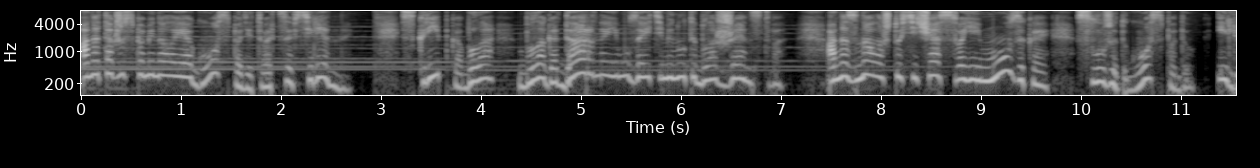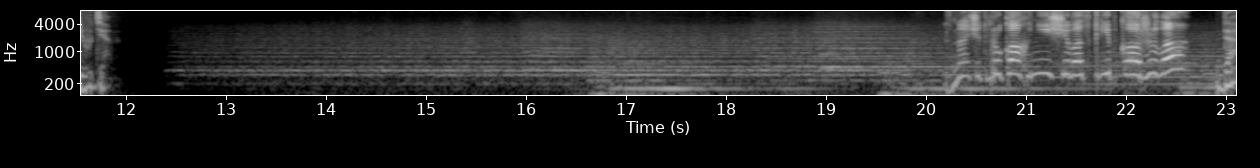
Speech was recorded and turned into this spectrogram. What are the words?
Она также вспоминала и о Господе, Творце Вселенной. Скрипка была благодарна ему за эти минуты блаженства. Она знала, что сейчас своей музыкой служит Господу и людям. Значит, в руках нищего скрипка ожила? Да,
